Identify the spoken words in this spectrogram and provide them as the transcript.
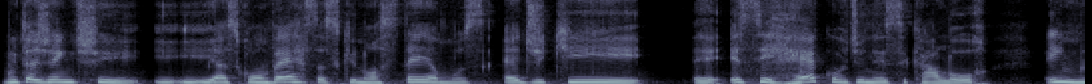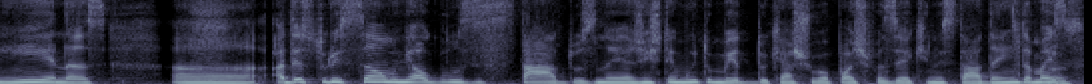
muita gente e, e, as conversas que nós temos é de que é, esse recorde nesse calor em Minas, ah, a destruição em alguns estados, né? A gente tem muito medo do que a chuva pode fazer aqui no estado ainda, mas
